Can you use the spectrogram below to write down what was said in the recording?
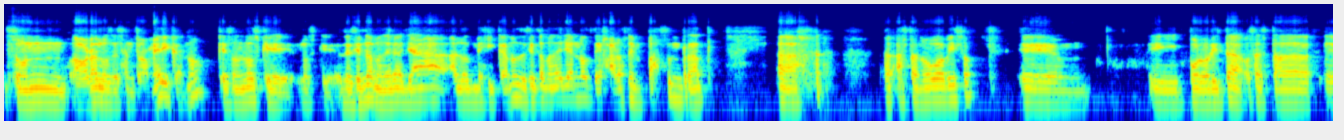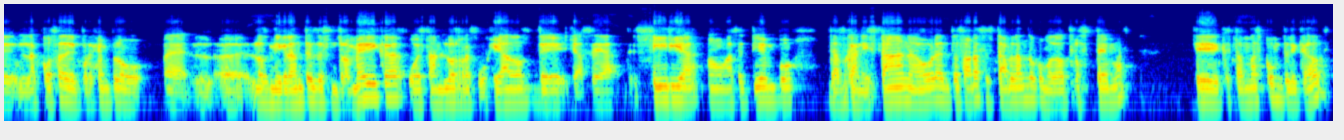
son ahora los de Centroamérica, ¿no? Que son los que, los que, de cierta manera, ya a los mexicanos, de cierta manera, ya nos dejaron en paz un rato, uh, hasta nuevo aviso. Eh, y por ahorita, o sea, está eh, la cosa de, por ejemplo, eh, los migrantes de Centroamérica o están los refugiados de, ya sea de Siria, ¿no? Hace tiempo, de Afganistán ahora. Entonces ahora se está hablando como de otros temas que están más complicados.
